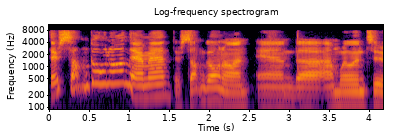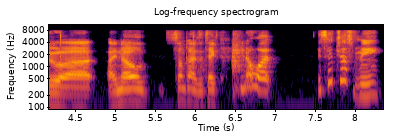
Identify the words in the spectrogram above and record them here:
there's something going on there, man. There's something going on, and uh, I'm willing to. Uh, I know sometimes it takes. You know what? Is it just me,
